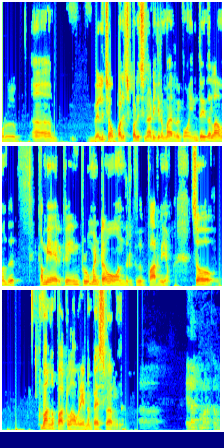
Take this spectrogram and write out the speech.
ஒரு வெளிச்சம் பளிச்சு பளிச்சுன்னு அடிக்கிற மாதிரி இருக்கும். இந்த இதெல்லாம் வந்து கம்மியாக இருக்குது இம்ப்ரூவ்மெண்ட்டும் வந்திருக்குது பார்வையும். ஸோ வாங்க பார்க்கலாம். அவர் என்ன பேசுகிறாருன்னு எல்லாருக்கும் வணக்கம்.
